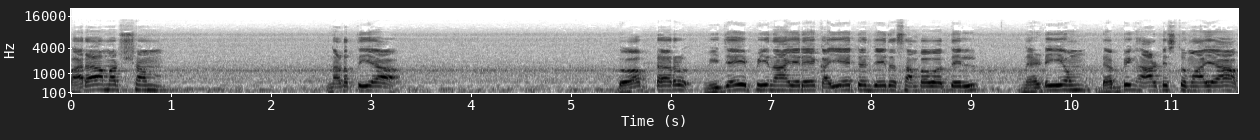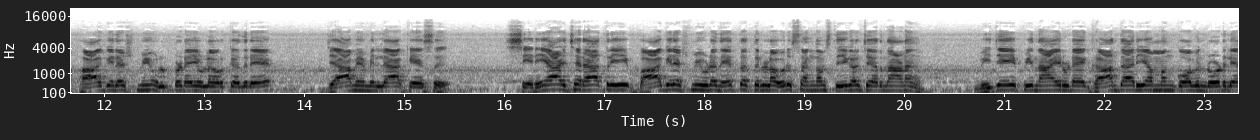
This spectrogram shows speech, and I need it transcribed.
പരാമർശം നടത്തിയ ഡോക്ടർ വിജയ് പി നായരെ കയ്യേറ്റം ചെയ്ത സംഭവത്തിൽ നടിയും ഡബ്ബിംഗ് ആർട്ടിസ്റ്റുമായ ഭാഗ്യലക്ഷ്മി ഉൾപ്പെടെയുള്ളവർക്കെതിരെ ജാമ്യമില്ലാ കേസ്. ശനിയാഴ്ച രാത്രി ഭാഗ്യലക്ഷ്മിയുടെ നേതൃത്വത്തിലുള്ള ഒരു സംഘം സ്ത്രീകൾ ചേർന്നാണ് വിജയ് പി നായരുടെ ഗാന്ധാരിയമ്മൻ കോവിൽ റോഡിലെ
